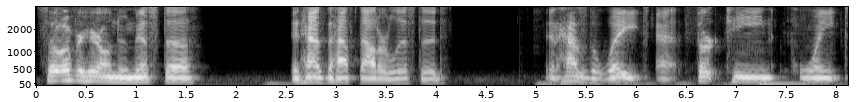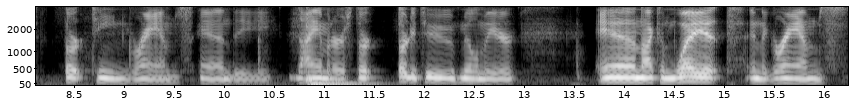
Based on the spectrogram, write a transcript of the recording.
So over here on Numista, it has the half dollar listed. It has the weight at 13.13 grams and the diameter is 32 millimeter and I can weigh it in the grams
